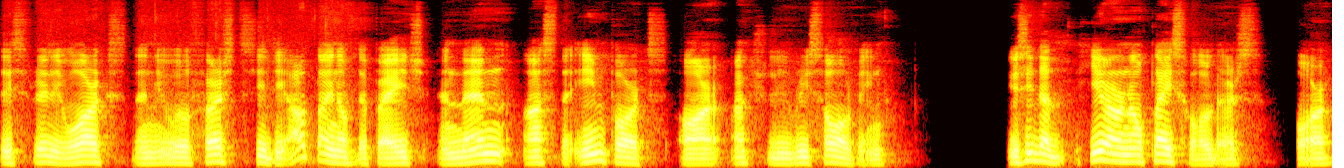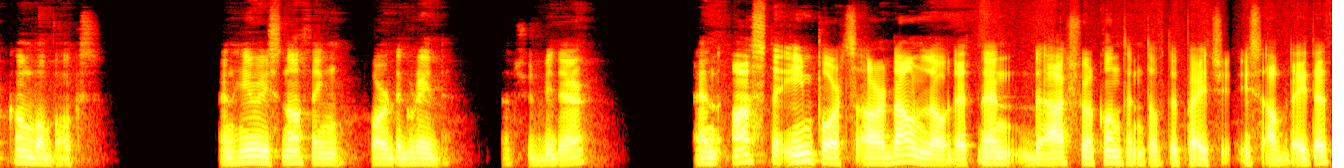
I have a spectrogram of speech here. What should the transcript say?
this really works, then you will first see the outline of the page, and then as the imports are actually resolving, you see that here are no placeholders for combo box, and here is nothing for the grid that should be there. And as the imports are downloaded, then the actual content of the page is updated.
